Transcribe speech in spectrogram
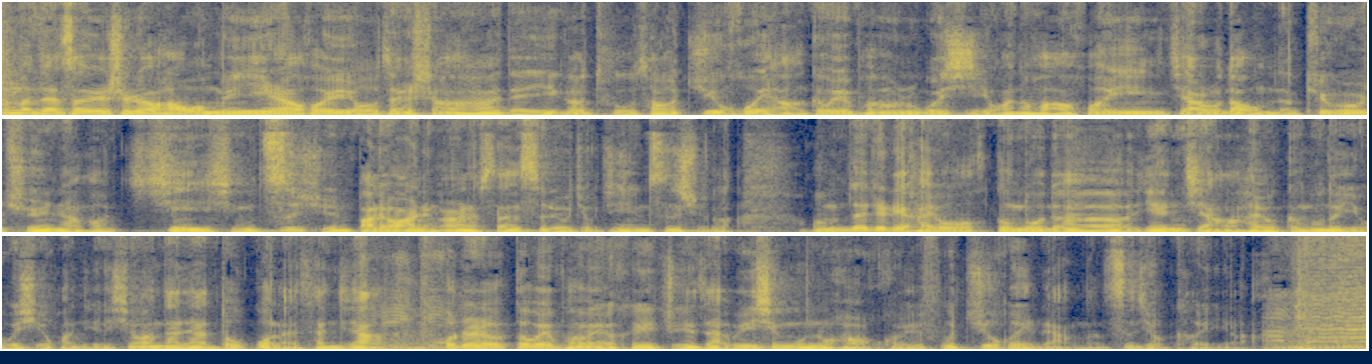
那么在三月十六号，我们依然会有在上海的一个吐槽聚会啊！各位朋友如果喜欢的话，欢迎加入到我们的 QQ 群，然后进行咨询八六二零二的三四六九进行咨询了。我们在这里还有更多的演讲，还有更多的游戏环节，希望大家都过来参加。或者各位朋友也可以直接在微信公众号回复“聚会”两个字就可以了。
